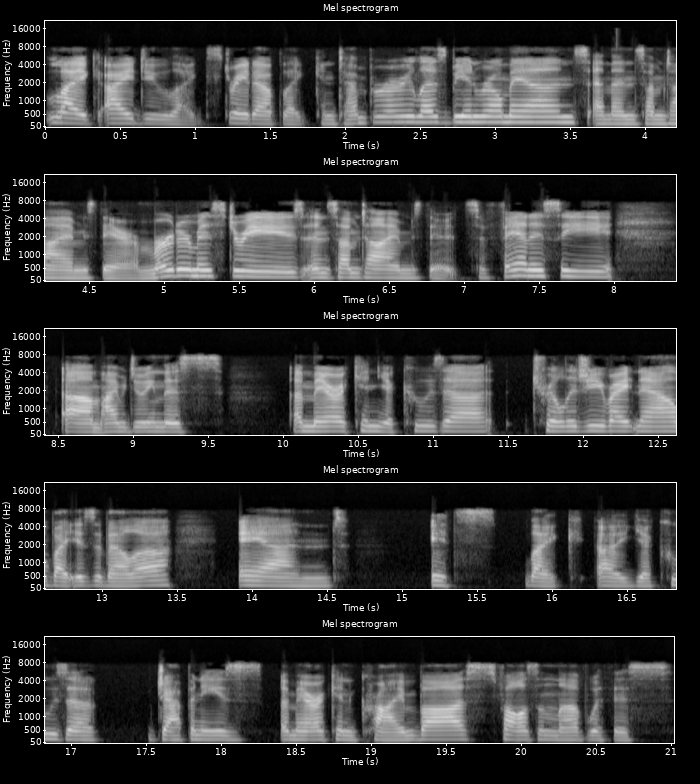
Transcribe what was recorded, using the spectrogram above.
like I do like straight up like contemporary lesbian romance, and then sometimes they're murder mysteries, and sometimes it's a fantasy. Um, I'm doing this American Yakuza trilogy right now by Isabella, and it's like a Yakuza Japanese American crime boss falls in love with this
